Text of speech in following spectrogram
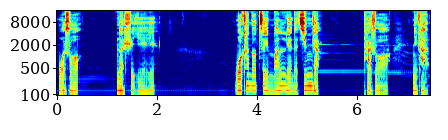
我说：“那是爷爷。”我看到 Z 满脸的惊讶，他说：“你看，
